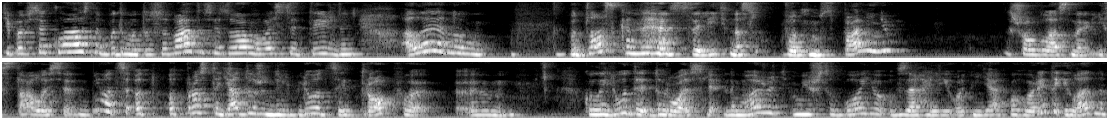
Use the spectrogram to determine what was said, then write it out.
типу, все класно, будемо тусуватися з вами весь цей тиждень. Але ну, будь ласка, не селіть нас в одну спальню. Що власне і сталося. І оце, от, от просто я дуже не люблю цей троп. ем, коли люди дорослі не можуть між собою взагалі от ніяк поговорити, і ладно,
